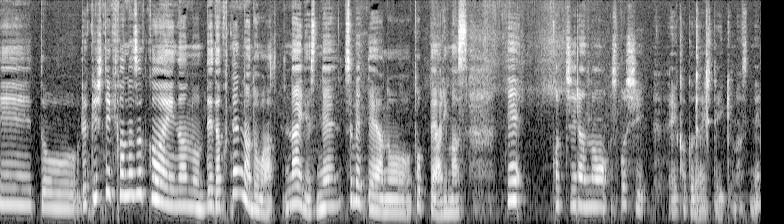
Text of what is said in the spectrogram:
えーと、歴史的仮名遣いなので濁点などはないですね。全てあの取ってあります。でこちらの少し、え、拡大していきますね。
